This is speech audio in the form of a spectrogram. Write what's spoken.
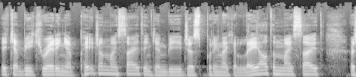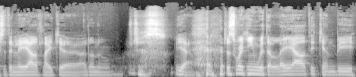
It can be creating a page on my site. and can be just putting like a layout on my site or certain layout like uh, I don't know, just yeah, just working with a layout. It can be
